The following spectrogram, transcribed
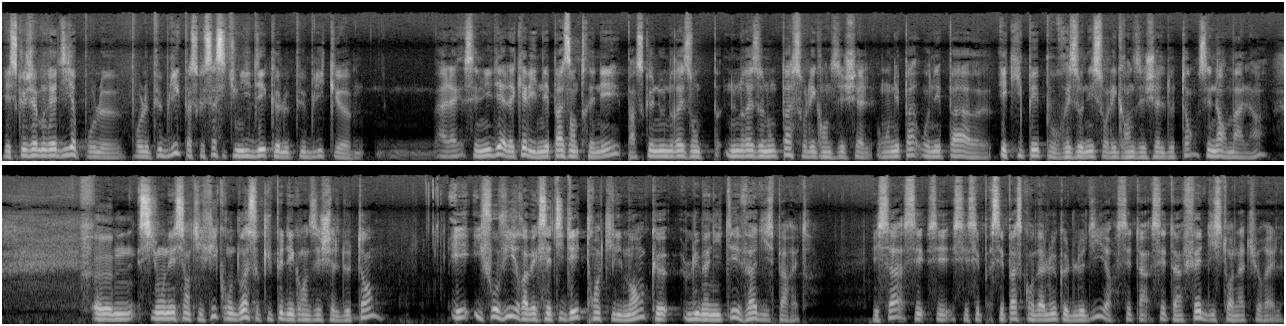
Et ce que j'aimerais dire pour le, pour le public, parce que ça, c'est une idée que le public euh, c'est une idée à laquelle il n'est pas entraîné parce que nous ne, raisonnons, nous ne raisonnons pas sur les grandes échelles. On n'est pas, on pas euh, équipé pour raisonner sur les grandes échelles de temps, c'est normal. Hein. Euh, si on est scientifique, on doit s'occuper des grandes échelles de temps et il faut vivre avec cette idée tranquillement que l'humanité va disparaître. Et ça, c'est pas scandaleux que de le dire, c'est un, un, fait d'histoire naturelle.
